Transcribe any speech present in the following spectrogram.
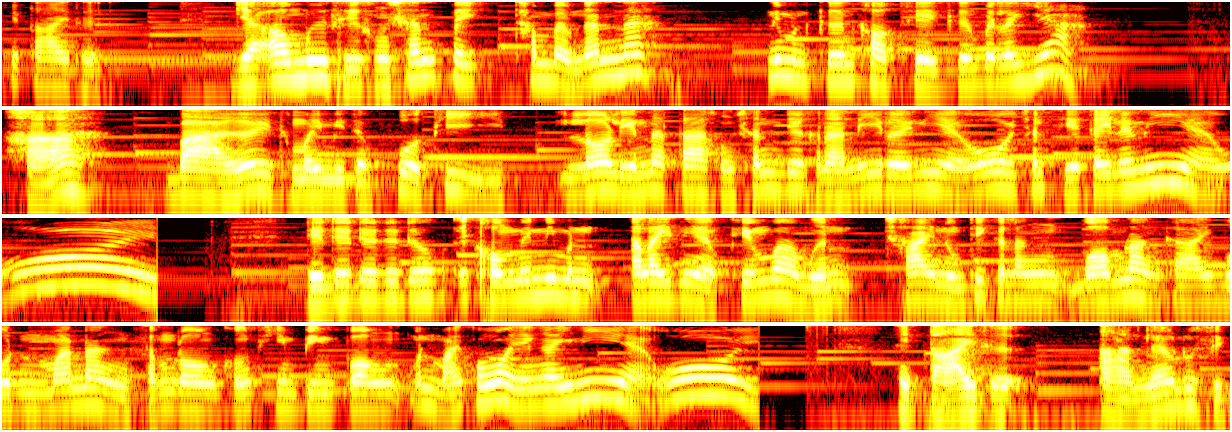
ให้ตายเถอะ อย่าเอามือถือของฉันไปทำแบบนั้นนะ นี่มันเกินขอบเขตเกินไปแล้วย่าหาบ้าเอ้ยทำไมมีแต่พวกที่ล้อเลียนหน้าตาของฉันเยอะขนาดนี้เลยเนี่ย โอ้ยฉันเสียใจแล้วเนี่ย โอ้ เดี๋ยวเดี๋ยวเดี๋ยวไอ้คอมเมนต์นี่มันอะไรเนี่ย พิมพ์ว่าเหมือนชายหนุ่มที่กำลังวอมร่างกายบนม้านั่งสำรองของทีมปิงปอง มันหมายความว่ายังไงเนี่ยโอ้ยให้ตายเถอะอ่านแล้วรู้สึก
